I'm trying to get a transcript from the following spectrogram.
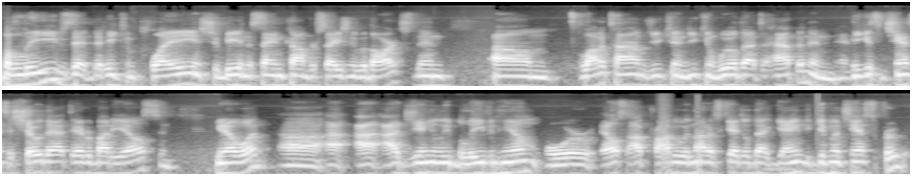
believes that that he can play and should be in the same conversation with Arch, then um, a lot of times you can you can will that to happen, and, and he gets a chance to show that to everybody else. And you know what? Uh, I, I genuinely believe in him, or else I probably would not have scheduled that game to give him a chance to prove it.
